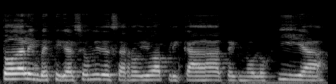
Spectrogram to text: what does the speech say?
toda la investigación y desarrollo aplicada a tecnología,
